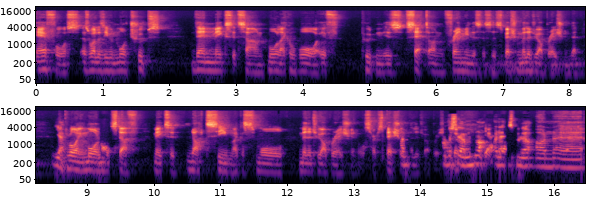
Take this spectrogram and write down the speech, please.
air force as well as even more troops then makes it sound more like a war if Putin is set on framing this as a special military operation. Then Yeah. deploying more and more stuff makes it not seem like a small military operation or sorry special Um, military operation. Obviously, So, I'm not yeah. an expert on uh,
